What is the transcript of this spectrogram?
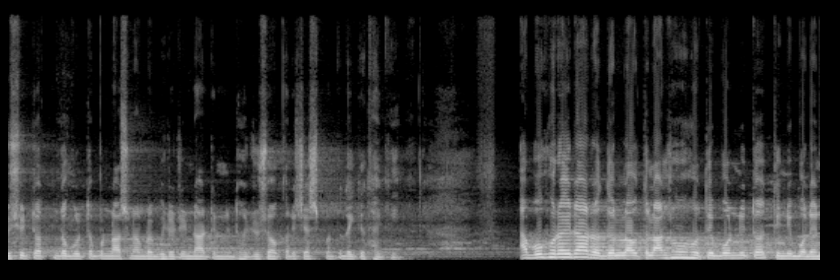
বিষয়টি অত্যন্ত গুরুত্বপূর্ণ। আসলে আমরা ভিডিওটি না টেনে ধৈর্য সহকারে শেষ পর্যন্ত দেখতে থাকি। আবু হুরাইরা রদুল্লাহ তালাহু হতে বর্ণিত, তিনি বলেন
